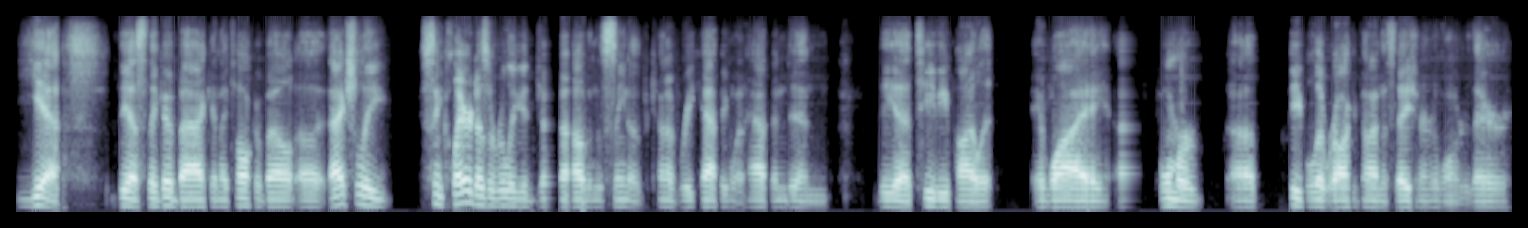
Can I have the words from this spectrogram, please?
Yes, yes, they go back and they talk about uh, actually Sinclair does a really good job in the scene of kind of recapping what happened in the uh, TV pilot and why uh, former uh, people that were occupying the station are no longer there.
